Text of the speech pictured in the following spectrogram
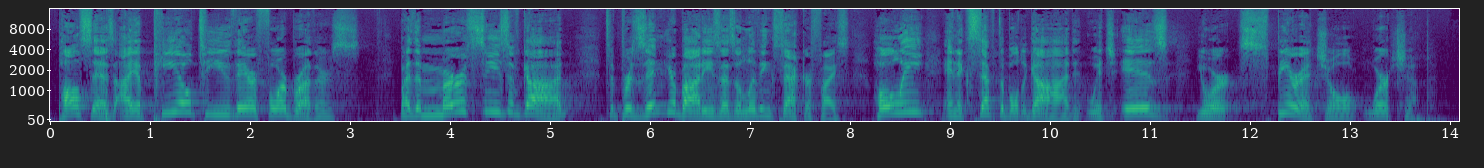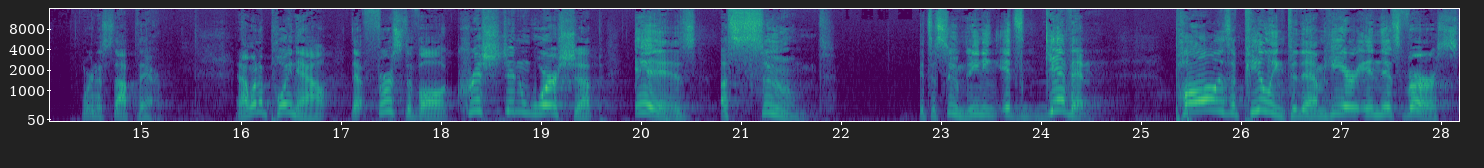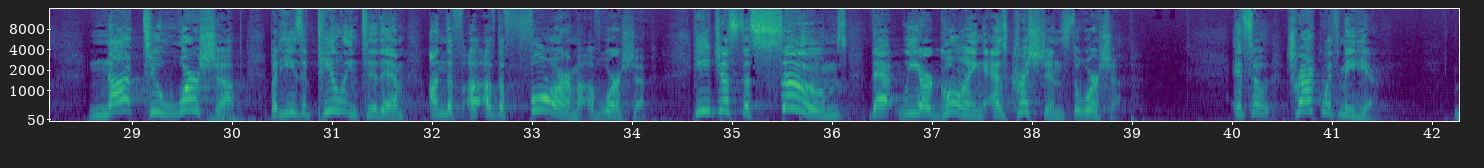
Paul says, I appeal to you, therefore, brothers, by the mercies of God, to present your bodies as a living sacrifice, holy and acceptable to God, which is your spiritual worship. We're going to stop there. And I want to point out that, first of all, Christian worship is assumed. It's assumed, meaning it's given. Paul is appealing to them here in this verse not to worship, but he's appealing to them on the, uh, of the form of worship. He just assumes that we are going as Christians to worship. And so, track with me here.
